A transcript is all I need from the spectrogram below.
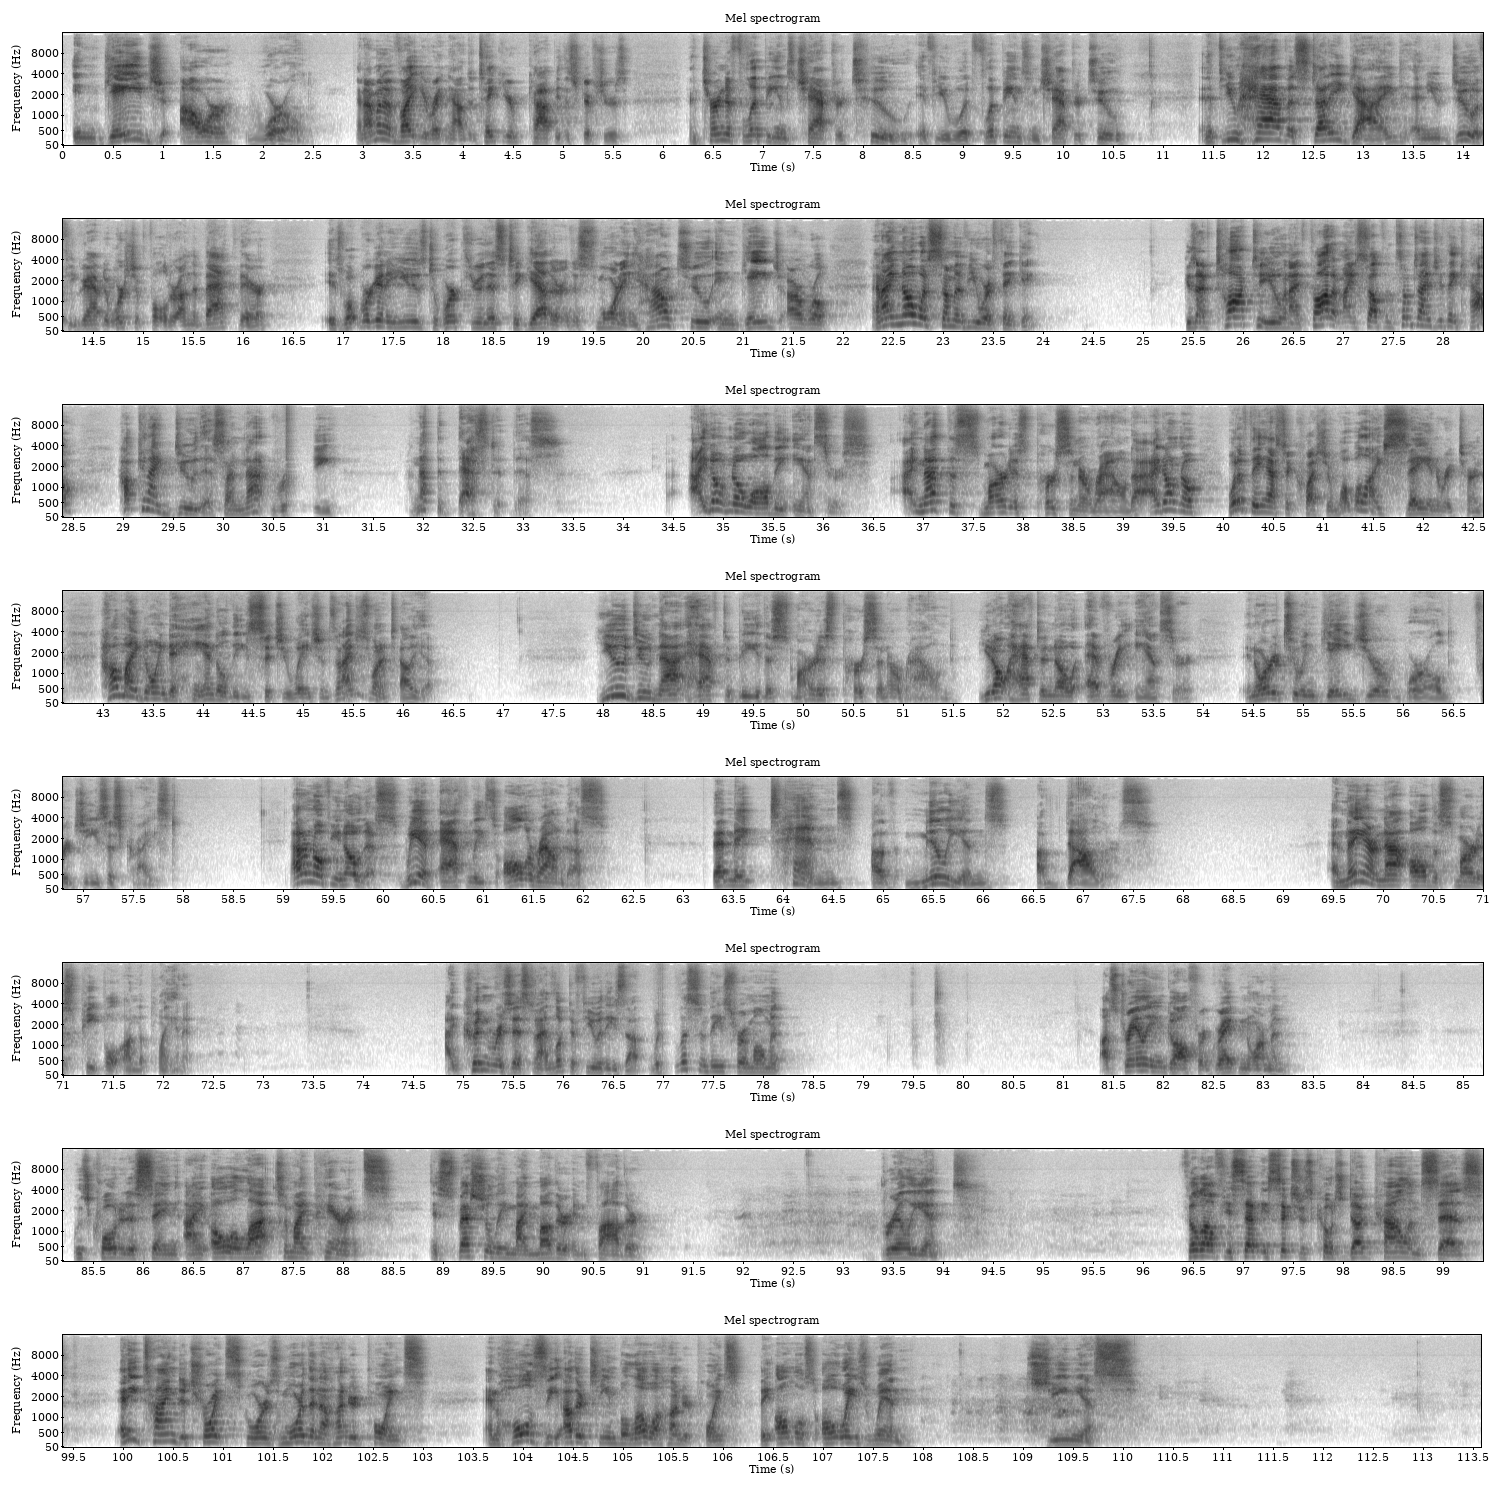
engage our world? And I'm going to invite you right now to take your copy of the scriptures and turn to Philippians chapter 2, if you would. Philippians in chapter 2. And if you have a study guide, and you do, if you grabbed a worship folder on the back there, is what we're going to use to work through this together this morning how to engage our world. And I know what some of you are thinking. Because I've talked to you and I've thought it myself, and sometimes you think, how, how can I do this? I'm not really, I'm not the best at this. I don't know all the answers. I'm not the smartest person around. I don't know. What if they ask a question? What will I say in return? How am I going to handle these situations? And I just want to tell you, you do not have to be the smartest person around. You don't have to know every answer in order to engage your world for Jesus Christ. I don't know if you know this. We have athletes all around us that make tens of millions of dollars. And they are not all the smartest people on the planet. I couldn't resist, and I looked a few of these up. Would listen to these for a moment. Australian golfer Greg Norman was quoted as saying, I owe a lot to my parents, especially my mother and father. Brilliant. Philadelphia 76ers coach Doug Collins says, Anytime Detroit scores more than 100 points and holds the other team below 100 points, they almost always win. Genius.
